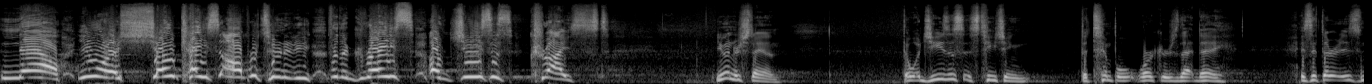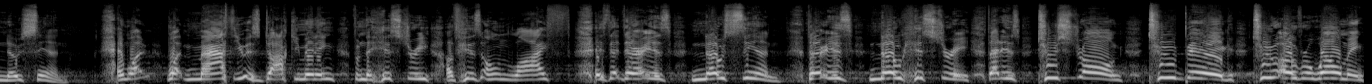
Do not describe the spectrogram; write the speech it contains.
now you are a showcase opportunity for the grace of Jesus Christ. You understand that what Jesus is teaching the temple workers that day is that there is no sin. And what, what Matthew is documenting from the history of his own life is that there is no sin. There is no history that is too strong, too big, too overwhelming,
